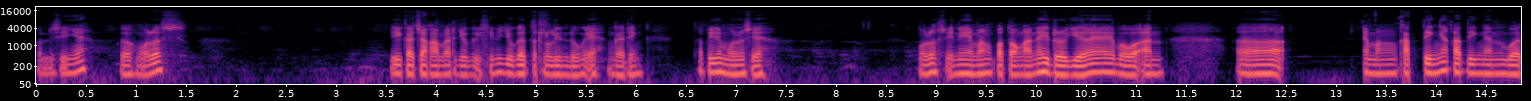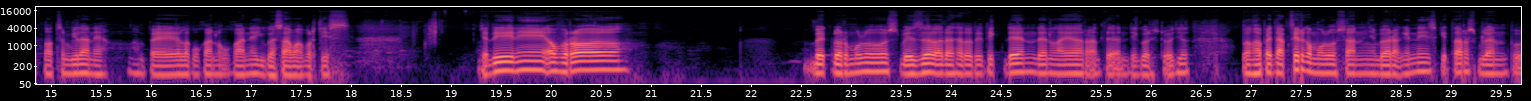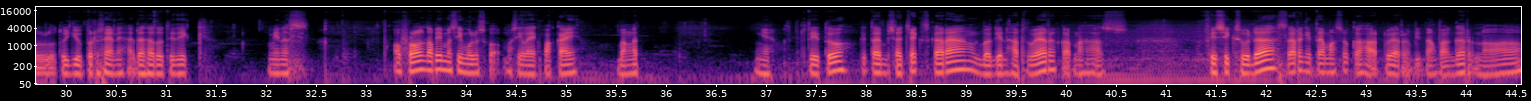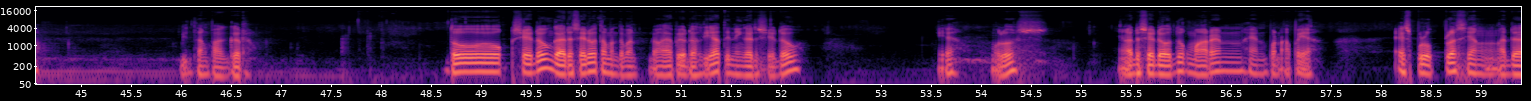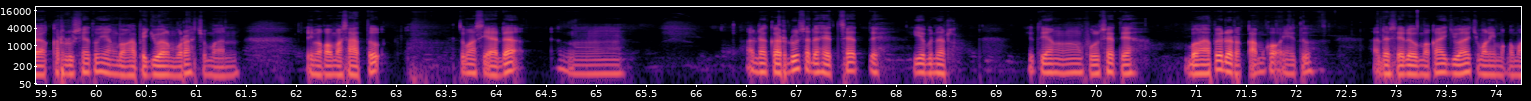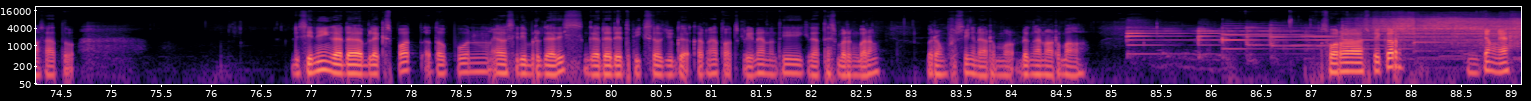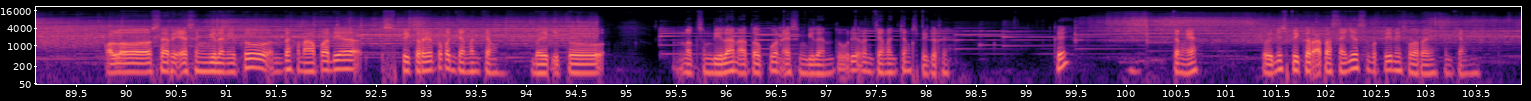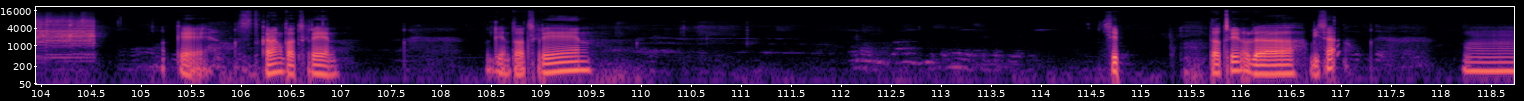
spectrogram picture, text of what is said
Kondisinya tuh mulus. Di kaca kamera juga sini juga terlindung ya enggak ding. Tapi ini mulus ya mulus ini emang potongannya hidrogelnya ya, bawaan uh, emang cuttingnya cuttingan buat Note 9 ya sampai lakukan lakukannya juga sama percis jadi ini overall backdoor mulus bezel ada satu titik den dan layar anti anti garis hidrogel Bang HP taksir kemulusannya barang ini sekitar 97% ya, ada satu titik minus. Overall tapi masih mulus kok, masih layak pakai banget. Ya, seperti itu. Kita bisa cek sekarang bagian hardware karena khas fisik sudah. Sekarang kita masuk ke hardware. Bintang pagar 0. Bintang pagar. Untuk shadow nggak ada shadow teman-teman. Bang HP udah lihat ini nggak ada shadow. Ya, mulus yang ada shadow tuh kemarin handphone apa ya S10 Plus yang ada kardusnya tuh yang Bang HP jual murah cuman 5,1 itu masih ada hmm, ada kardus ada headset deh. Iya bener itu yang full set ya. Bang HP udah rekam kok ya itu. Ada shadow makanya jualnya cuma 5,1 di sini nggak ada black spot ataupun LCD bergaris nggak ada depth pixel juga karena touchscreennya nanti kita tes bareng-bareng bareng fusing dengan normal. Suara speaker kenceng ya. Kalau seri S9 itu entah kenapa dia speakernya tuh kencang-kencang baik itu Note 9 ataupun S9 tuh dia kencang-kencang speakernya. Oke? Kencang ya? Tuh ini speaker atasnya aja seperti ini suaranya kencang oke sekarang touchscreen. Bagian touchscreen. Touchscreen udah bisa? Hmm,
